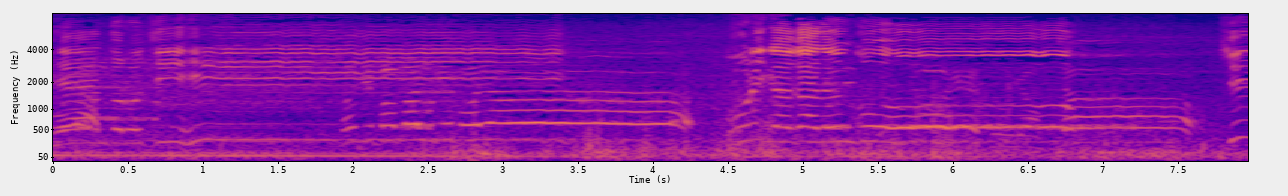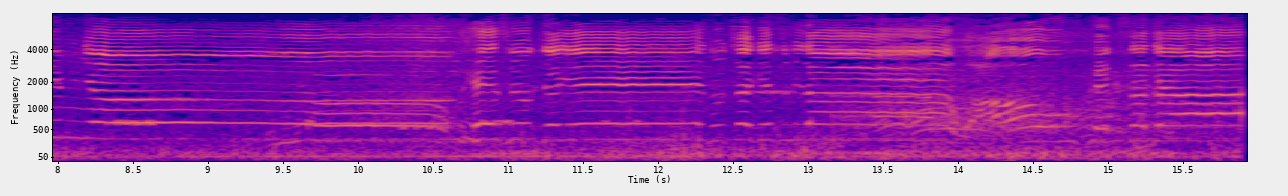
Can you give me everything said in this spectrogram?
해안도로지 여기 봐봐 이게 뭐야? 우리가 가는 곳 김 도착했습니다. 와우 백사장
